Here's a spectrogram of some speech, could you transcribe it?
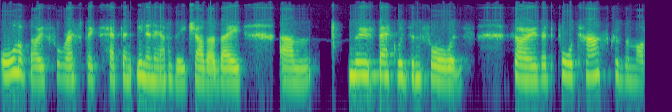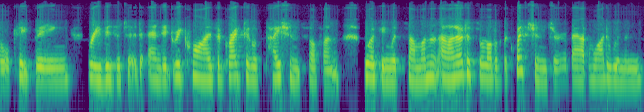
all of those four aspects happen in and out of each other. They um, move backwards and forwards so the four tasks of the model keep being revisited and it requires a great deal of patience often working with someone. And I notice a lot of the questions are about why do women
